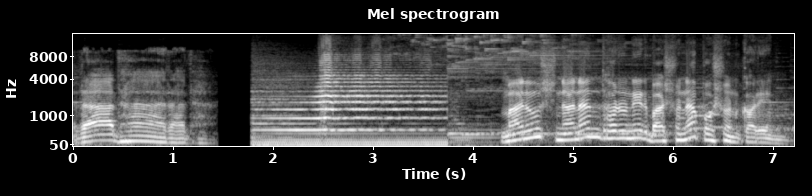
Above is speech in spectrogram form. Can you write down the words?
রাধা রাধা। মানুষ নানান ধরনের বাসনা পোষণ করেন।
